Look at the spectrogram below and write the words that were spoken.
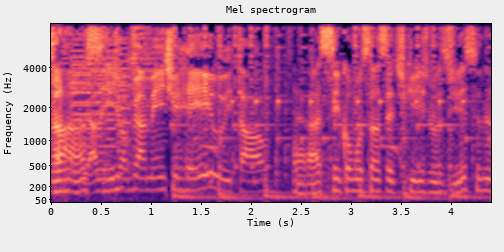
Aham, além de, obviamente, Halo e tal. É, assim como o Sunset Kids nos disse, né?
